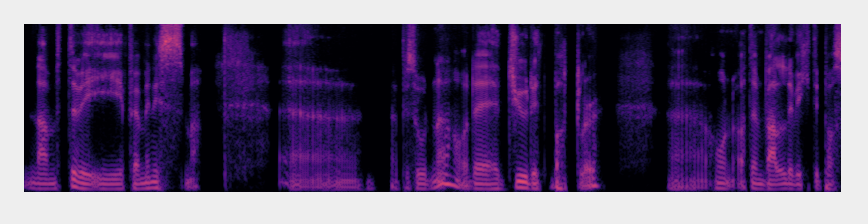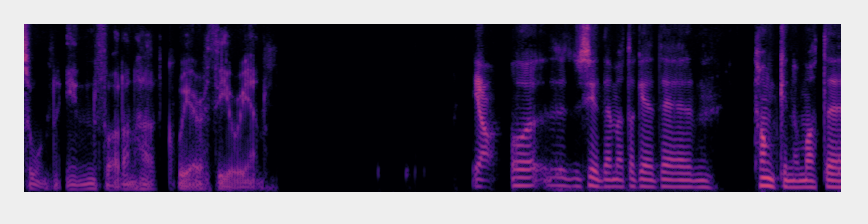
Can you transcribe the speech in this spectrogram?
nevnte vi i feminisme-episodene, eh, og det er Judith Butler. Eh, hun har vært en veldig viktig person innenfor denne queer theorien. Ja, og du sier det med at okay, det, tanken om at det,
